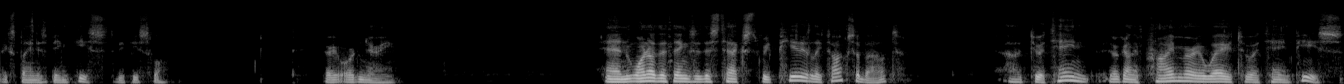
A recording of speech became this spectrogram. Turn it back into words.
explained as being peace, to be peaceful. Very ordinary. And one of the things that this text repeatedly talks about, uh, to attain, the primary way to attain peace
